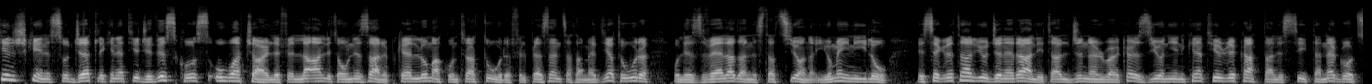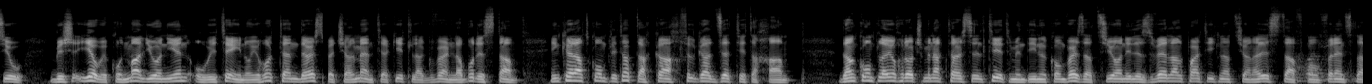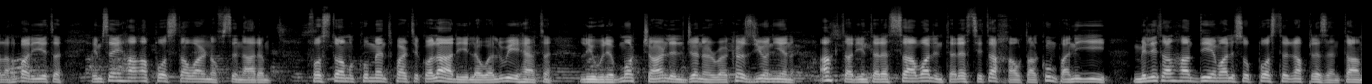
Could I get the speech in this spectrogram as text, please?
Kien x'kien is-suġġett li kien qed jiġi diskuss, huwa ċar li fil-laqgħa li Tony Zarb kellu ma' kuntratturi fil-preżenza ta' medjatur u li żvela dan l-istazzjon jumejn ilu, is-Segretarju Ġenerali tal-General Workers Union kien qed jirrikatta lis-sid tan-negozju biex jew ikun mal-union u jtejnu jieħu t-tender speċjalment jekk jitla' Gvern Laburista inkella tkompli tattakkah fil-gazzetti tagħha. Dan kompla joħroġ minn aktar siltiet minn din il-konverżazzjoni li żvela l-Partit Nazzjonalista f'konferenza tal-aħbarijiet imsejħa apposta war nofsinhar. Fosthom kumment partikolari, l-ewwel wieħed, li juri b'mod ċar li l-General Workers Union aktar jinteressawha l-interessi tagħha u tal-kumpaniji milli tal-ħaddiema li suppost tirrappreżenta.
